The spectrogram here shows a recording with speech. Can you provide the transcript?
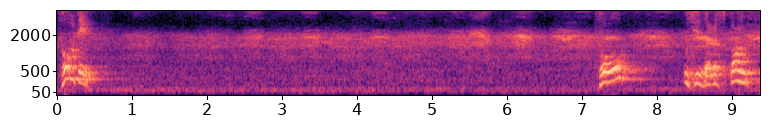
Thought is. Thought, which is a response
